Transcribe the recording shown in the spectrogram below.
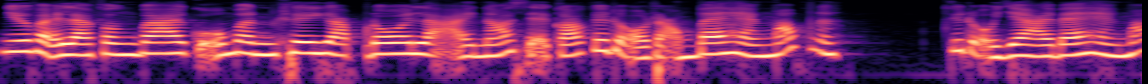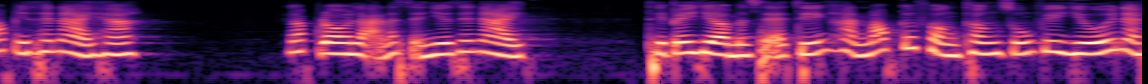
Như vậy là phần vai của mình khi gặp đôi lại, nó sẽ có cái độ rộng ba hàng móc nè. Cái độ dài ba hàng móc như thế này ha. Gấp đôi lại nó sẽ như thế này. Thì bây giờ mình sẽ tiến hành móc cái phần thân xuống phía dưới nè,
